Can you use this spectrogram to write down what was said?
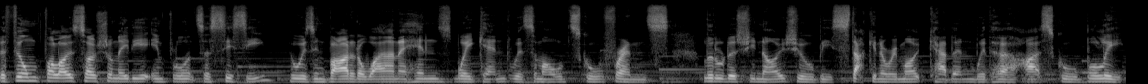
The film follows social media influencer Sissy, who is invited away on a hen's weekend with some old school friends. Little does she know she'll be stuck in a remote cabin with her high school bully.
